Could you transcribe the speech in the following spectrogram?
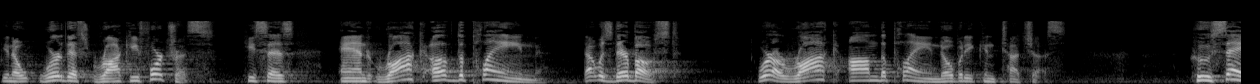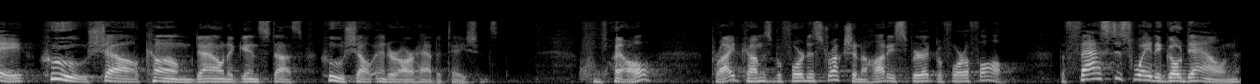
You know, we're this rocky fortress. He says, and rock of the plain. That was their boast. We're a rock on the plain. Nobody can touch us. Who say, Who shall come down against us? Who shall enter our habitations? Well, pride comes before destruction, a haughty spirit before a fall. The fastest way to go down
